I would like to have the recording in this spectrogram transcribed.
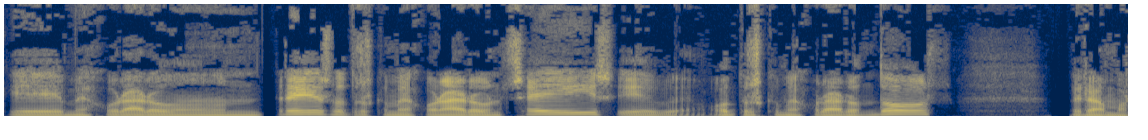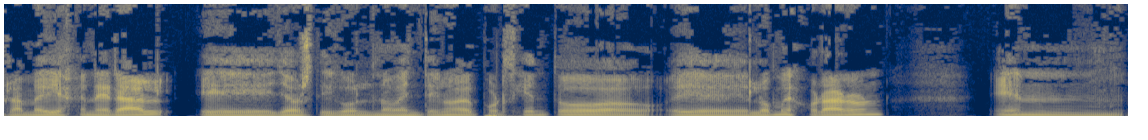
que mejoraron 3, otros que mejoraron 6, eh, otros que mejoraron 2. Pero vamos, la media general, eh, ya os digo, el 99% eh, lo mejoraron en,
